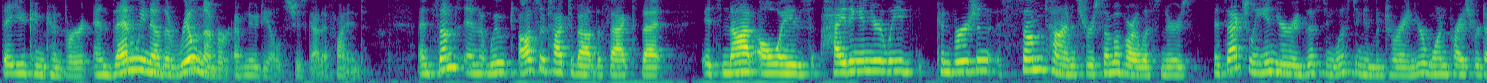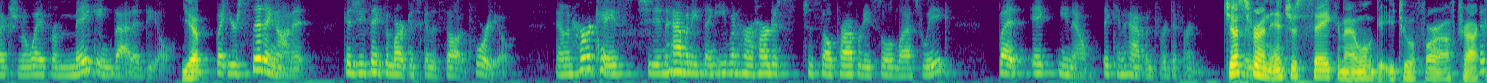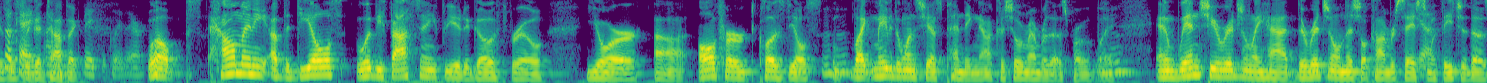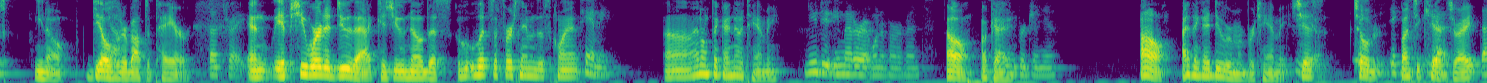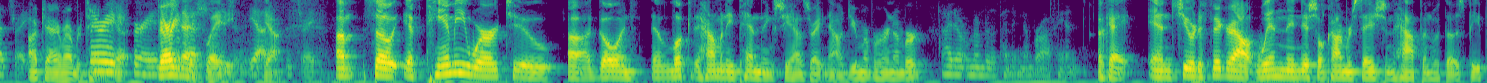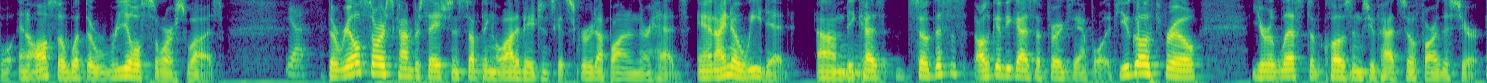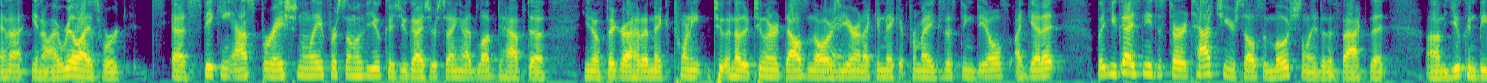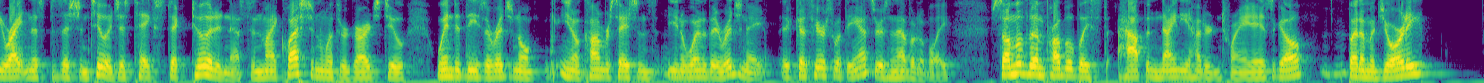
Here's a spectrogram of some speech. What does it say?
that you can convert, and then we know the real number of new deals she's got to find. And some, and we also talked about the fact that it's not always hiding in your lead conversion. Sometimes, for some of our listeners, it's actually in your existing listing inventory, and you're one price reduction away from making that a deal yep but you're sitting on it because you think the market's going to sell it for you. Now, in her case, she didn't have anything. Even her hardest to sell property sold last week, but it, you know, it can happen for different. just for an reasons. interest's sake and i won't get you too far off track because okay. this is a good I'm topic basically there. Well, how many of the deals would be fascinating for you to go through your uh, all of her closed deals, Mm-hmm. like maybe the ones she has pending now, because she'll remember those probably, and when she originally had the original initial conversation Yes. with each of those, you know, deals Yeah. that are about to pay her. That's right. And if she were to do that, because you know this, what's the first name of this client? Tammy, Uh, I don't think I know Tammy. You do. You met her at one of our events Oh, okay. in Virginia. Oh, I think I do remember Tammy. She has do. children, ex- bunch of kids, yes, right? that's right. Okay, I remember Tammy. Very yeah. experienced. Very nice lady. Yes, yeah. that's right. Um, so if Tammy were to uh, go and, and look at how many pendings she has right now, do you remember her number? I don't remember the pending number offhand. Okay, and she were to figure out when the initial conversation happened with those people, and also what the real source was. Yes. The real source conversation is something a lot of agents get screwed up on in their heads, and I know we did. Um, Because so this is, I'll give you guys a for example. If you go through your list of closings you've had so far this year, and I, you know, I realize we're uh, speaking aspirationally for some of you because you guys are saying I'd love to have to, you know, figure out how to make twenty to another two hundred thousand dollars a year, and I can make it from my existing deals. I get it, but you guys need to start attaching yourselves emotionally to the fact that um, you can be right in this position too. It just takes stick to itedness. And my question with regards to when did these original, you know, conversations, you know, when did they originate? Because here's what the answer is inevitably. Some of them probably st- happened 90, 120 days ago, but a majority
